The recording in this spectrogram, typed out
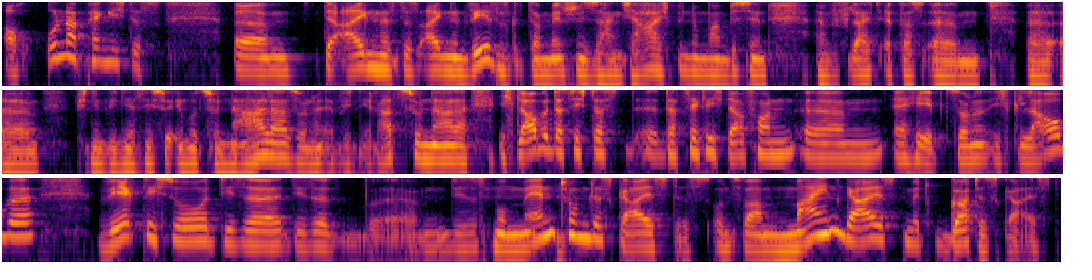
auch unabhängig des, ähm, der eigenes, des eigenen Wesens. Es gibt da Menschen, die sagen, ja, ich bin nun mal ein bisschen, äh, vielleicht etwas, ähm, äh, äh, ich bin jetzt nicht so emotionaler, sondern ein bisschen irrationaler. Ich glaube, dass sich das äh, tatsächlich davon ähm, erhebt, sondern ich glaube wirklich so diese, diese, ähm, dieses Momentum des Geistes, und zwar mein Geist mit Gottes Geist,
